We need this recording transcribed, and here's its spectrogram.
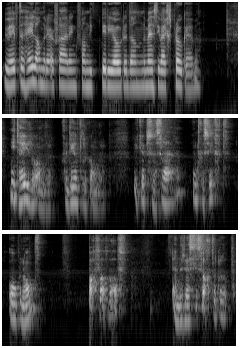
U heeft een hele andere ervaring van die periode dan de mensen die wij gesproken hebben. Niet hele andere, gedeeltelijk andere. Ik heb ze geslagen in het gezicht, open hand, paf, paf, paf. En de rest is achterklap.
